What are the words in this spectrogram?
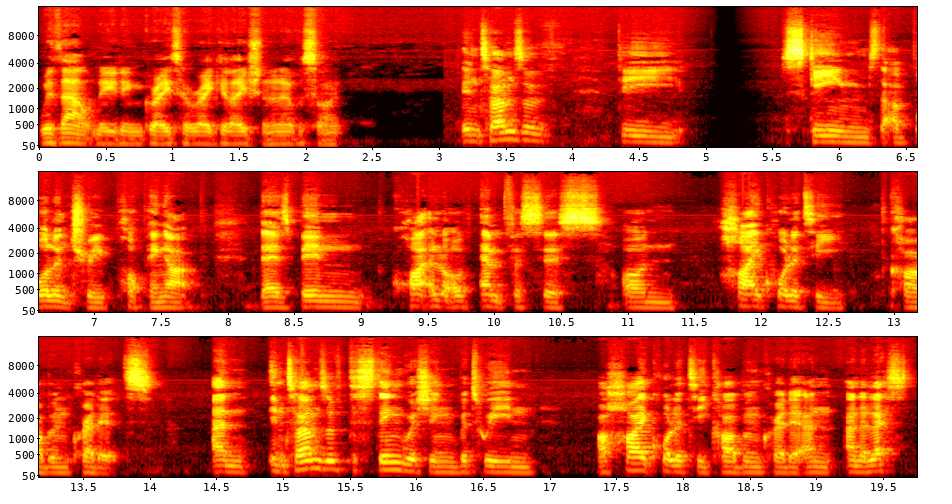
without needing greater regulation and oversight. In terms of the schemes that are voluntary popping up, there's been quite a lot of emphasis on high quality carbon credits. And in terms of distinguishing between a high quality carbon credit and, and a less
